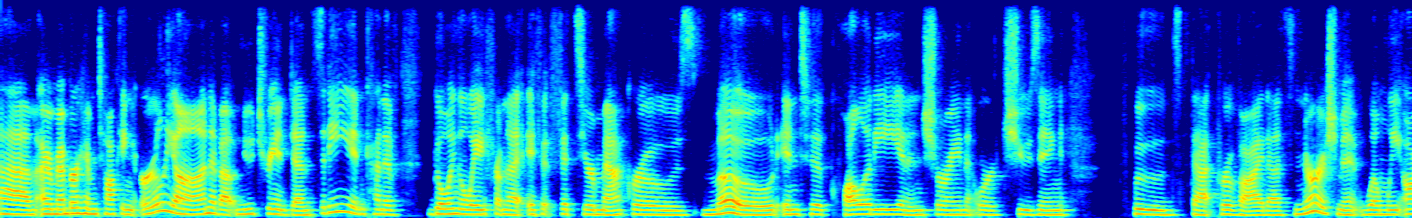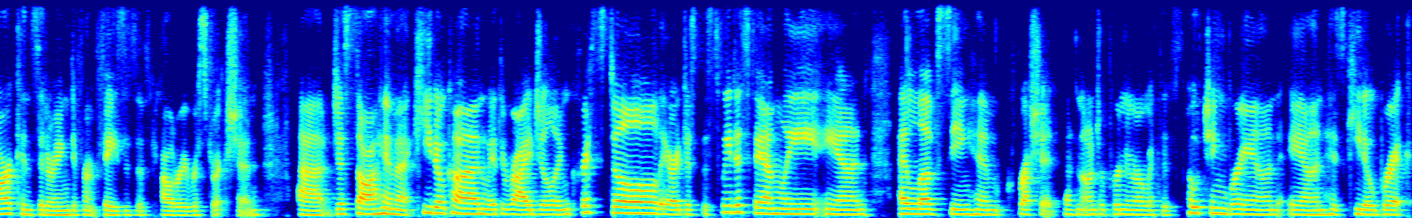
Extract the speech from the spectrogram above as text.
Um, I remember him talking early on about nutrient density and kind of going away from that if it fits your macros mode into quality and ensuring that we're choosing foods that provide us nourishment when we are considering different phases of calorie restriction. Uh, just saw him at KetoCon with Rigel and Crystal. They are just the sweetest family. And I love seeing him crush it as an entrepreneur with his coaching brand and his keto brick.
